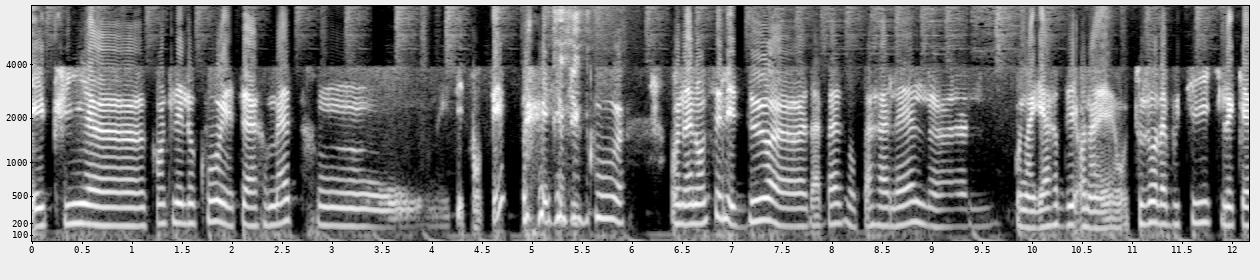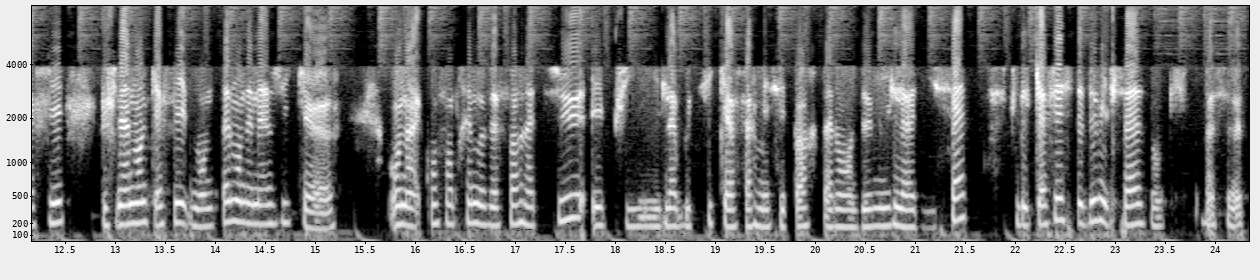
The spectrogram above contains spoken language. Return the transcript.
Et puis, euh, quand les locaux étaient à remettre, on, a été tentés. Et du coup, on a lancé les deux euh, à la base en parallèle. Euh, on a gardé, on a toujours la boutique, le café. Puis finalement, le café demande tellement d'énergie que on a concentré nos efforts là-dessus. Et puis la boutique a fermé ses portes alors en 2017. Puis le café, c'était 2016. Donc, bah, c'est notre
